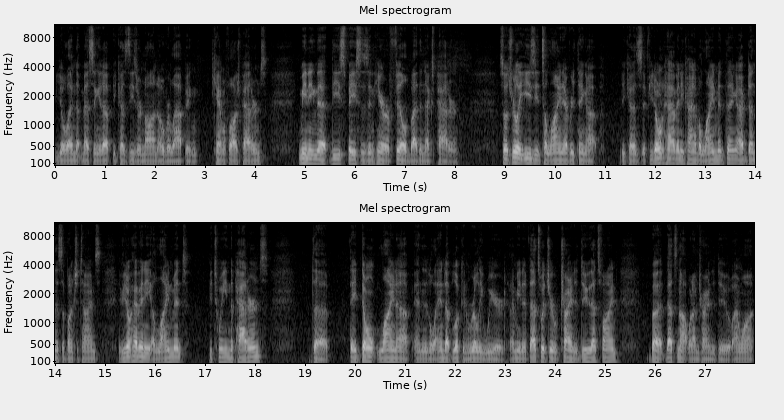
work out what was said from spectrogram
you'll end up messing it up because these are non-overlapping camouflage patterns, meaning that these spaces in here are filled by the next pattern. So it's really easy to line everything up because if you don't have any kind of alignment thing, I've done this a bunch of times, if you don't have any alignment between the patterns, the they don't line up and it'll end up looking really weird. I mean, if that's what you're trying to do, that's fine, but that's not what I'm trying to do. I want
